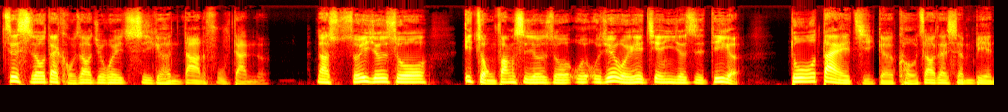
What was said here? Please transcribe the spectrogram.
这时候戴口罩就会是一个很大的负担了。那所以就是说，一种方式就是说我我觉得我可以建议就是第一个，多带几个口罩在身边。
